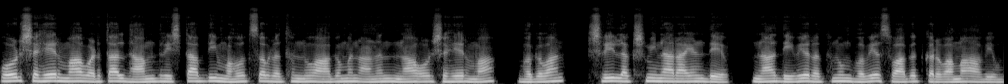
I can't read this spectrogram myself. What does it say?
ઓડ શહેરમાં વડતાલ ધામ દ્વિશતાબ્દી મહોત્સવ રથનું આગમન આનંદના ઓડ શહેરમાં, ભગવાન શ્રી લક્ષ્મીનારાયણ દેવ ના દિવ્ય રથનું ભવ્ય સ્વાગત કરવામાં આવ્યું.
